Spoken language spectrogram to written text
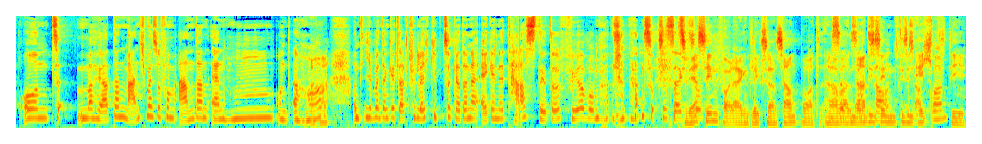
Und man hört dann manchmal so vom anderen ein Hm und Aha. Aha. Und ich habe mir dann gedacht, vielleicht gibt es sogar dann eine eigene Taste dafür, wo man dann sozusagen. Das wäre so sinnvoll eigentlich, so ein Soundboard. Aber so, so die, Sound, sind, die sind echt, die,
